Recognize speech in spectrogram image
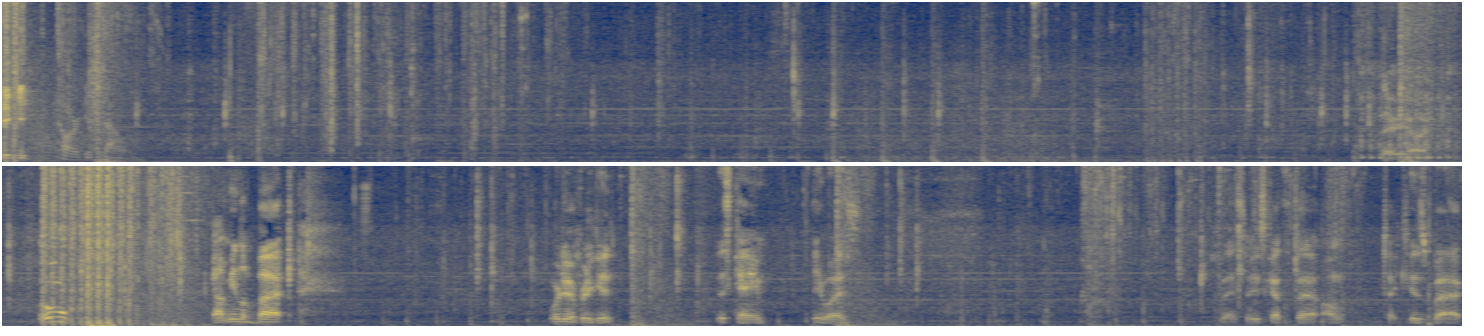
Cheeky. Target down. There you are. Oh! Got me in the back. We're doing pretty good. This game. Anyways. Okay, so he's got that. I'll take his back.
